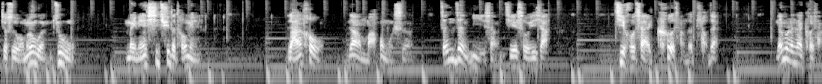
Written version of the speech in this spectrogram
就是我们稳住美联西区的头名，然后让马霍姆斯真正意义上接受一下季后赛客场的挑战。能不能在客场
